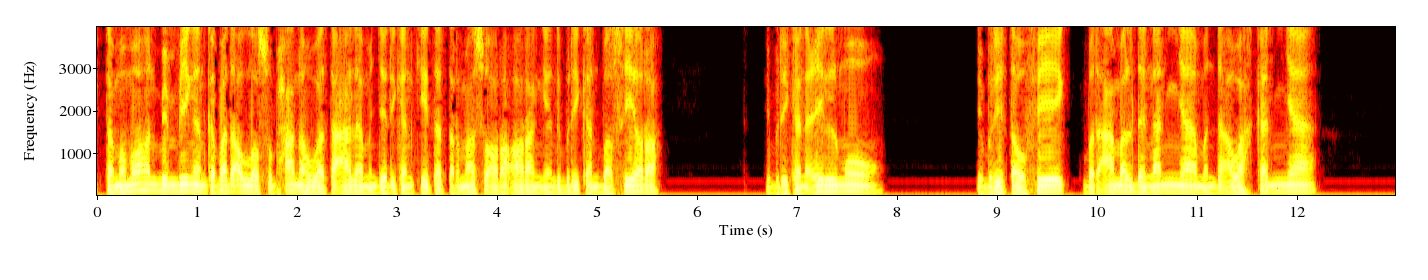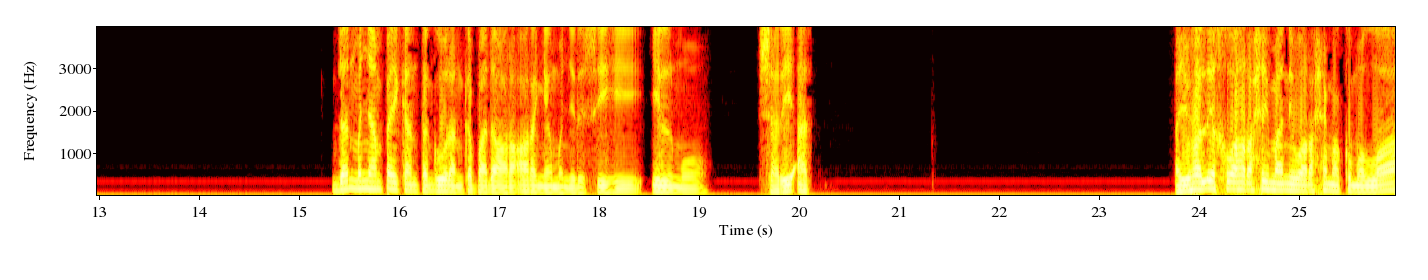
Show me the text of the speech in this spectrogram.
Kita memohon bimbingan kepada Allah subhanahu wa ta'ala menjadikan kita termasuk orang-orang yang diberikan basirah, diberikan ilmu, diberi taufik, beramal dengannya, mendakwahkannya, dan menyampaikan teguran kepada orang-orang yang menyelisihi ilmu syariat. Ayuhal ikhwah rahimani wa rahimakumullah.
